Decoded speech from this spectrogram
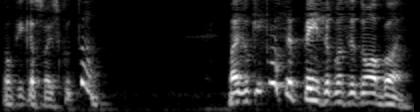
Então fica só escutando. Mas o que, que você pensa quando você toma banho?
